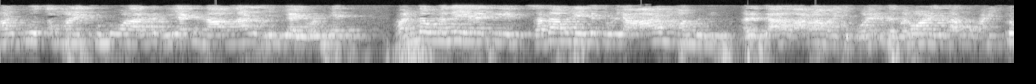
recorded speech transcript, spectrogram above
மருத்துவ கம்மனை கொண்டு போனார்கள். நாலு நாள் செய்தியாகி வந்தேன். வந்தவுடனே எனக்கு சதாபதி இயக்கத்துடைய ஆழம் வந்தது. அதுக்காக வாரணாமலைக்கு போனேன். இந்த பெருமாளை எல்லாம் பண்ணிட்டு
